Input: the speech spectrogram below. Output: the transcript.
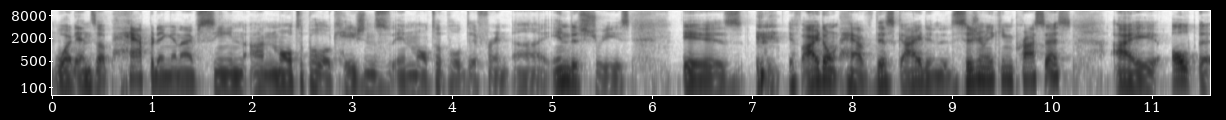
what ends up happening, and I've seen on multiple occasions in multiple different uh, industries, is if I don't have this guide in the decision making process, I uh,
